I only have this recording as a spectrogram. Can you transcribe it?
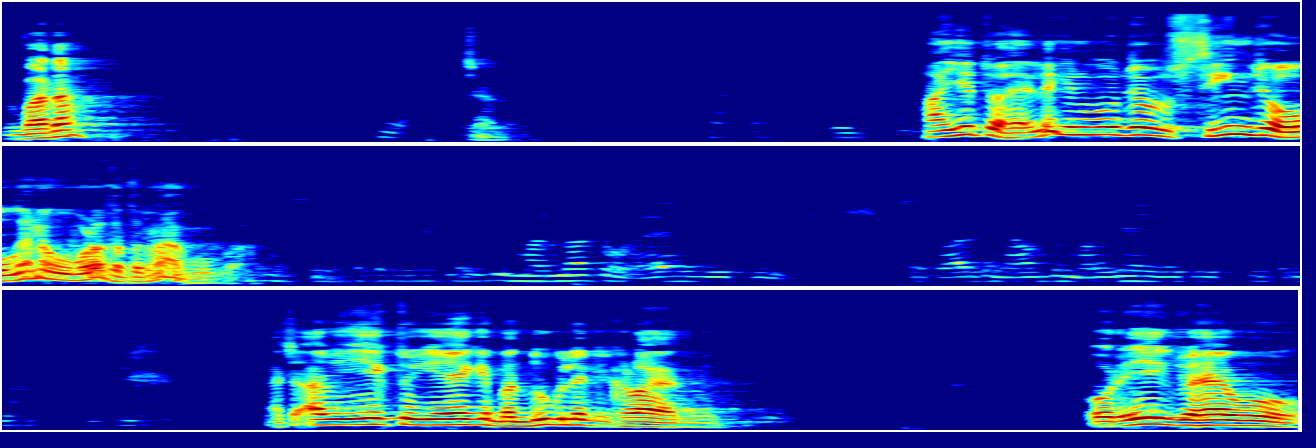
وعدہ؟ چل ہاں یہ تو ہے، لیکن وہ جو سین جو ہوگا نا، وہ بڑا خطرناک ہوگا۔ اچھا اب ایک تو یہ ہے کہ بندوق لے کے کھڑا ہے آدمی۔ اور ایک جو ہے وہ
